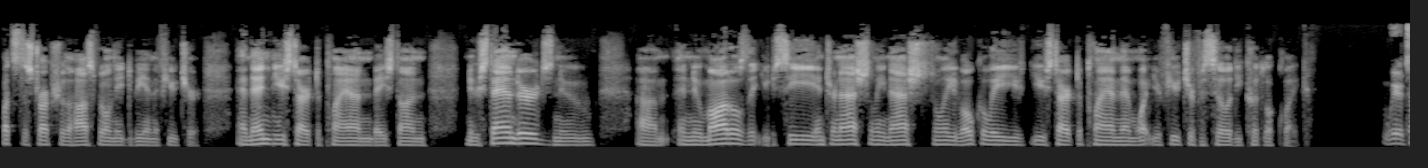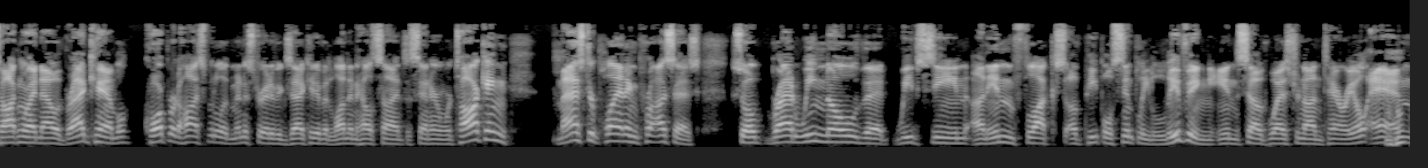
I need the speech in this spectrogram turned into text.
what's the structure of the hospital need to be in the future? And then you start to plan based on new standards, new um, and new models that you see internationally, nationally, locally. You, you start to plan then what your future facility could look like. We're talking right now with Brad Campbell, Corporate Hospital Administrative Executive at London Health Sciences Center. And we're talking master planning process. So, Brad, we know that we've seen an influx of people simply living in southwestern Ontario. And mm-hmm.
